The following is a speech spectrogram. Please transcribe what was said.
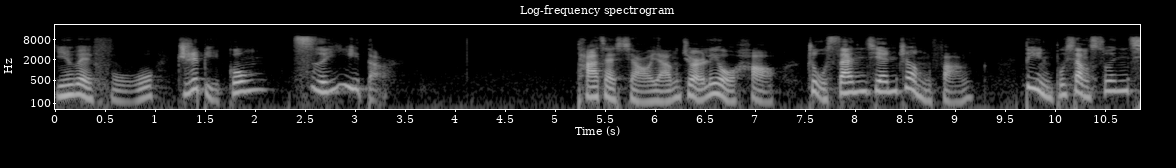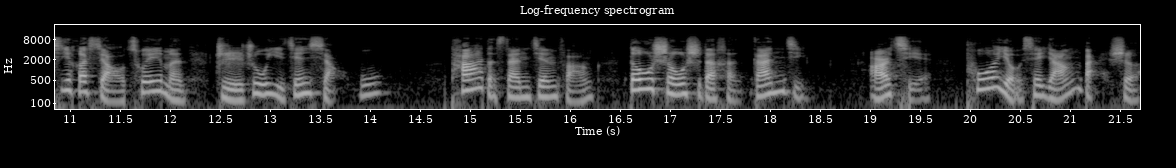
因为府只比宫次一等。他在小羊圈六号住三间正房，并不像孙七和小崔们只住一间小屋。他的三间房都收拾得很干净，而且颇有些洋摆设，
